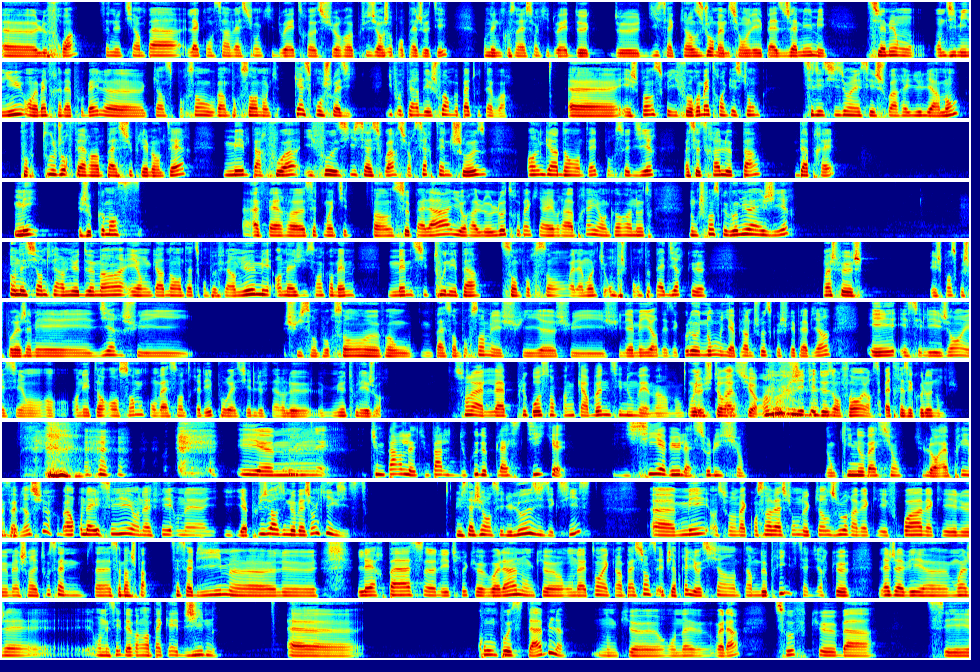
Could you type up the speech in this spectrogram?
euh, le froid, ça ne tient pas la conservation qui doit être sur plusieurs jours pour pas jeter. On a une conservation qui doit être de, de 10 à 15 jours, même si on les passe jamais. Mais si jamais on, on diminue, on va mettre à la poubelle 15% ou 20%. Donc, qu'est-ce qu'on choisit? Il faut faire des choix, on peut pas tout avoir. et je pense qu'il faut remettre en question ses décisions et ses choix régulièrement pour toujours faire un pas supplémentaire. Mais parfois, il faut aussi s'asseoir sur certaines choses en le gardant en tête pour se dire, bah, ce sera le pas d'après. Mais je commence à faire euh, cette moitié, enfin ce pas-là, il y aura l'autre pas qui arrivera après et encore un autre. Donc je pense qu'il vaut mieux agir en essayant de faire mieux demain et en gardant en tête ce qu'on peut faire mieux, mais en agissant quand même, même si tout n'est pas 100%. Voilà, moi, on, on peut pas dire que moi je peux, et je pense que je pourrais jamais dire je suis je suis 100%, euh, enfin ou pas 100%, mais je suis, euh, je suis, je suis la meilleure des écolos. Non, il y a plein de choses que je fais pas bien, et, et c'est les gens et c'est en, en, étant ensemble qu'on va s'entraider pour essayer de le faire le, mieux tous les jours. De toute façon, la, la plus grosse empreinte carbone, c'est nous-mêmes, hein, donc oui, euh, je te rassure. J'ai fait deux enfants, alors c'est pas très écolo non plus. et tu me parles, tu me parles du coup de plastique. Ici, il y avait eu la solution. Donc l'innovation, tu l'aurais prise ah bah Bien sûr. Bah, on a essayé, on a fait, il y a plusieurs innovations qui existent. Les sachets en cellulose, ils existent. Euh, mais sur ma conservation de 15 jours avec les froids, avec le machin et tout, ça, ça, marche pas. Ça s'abîme, euh, l'air passe, les trucs, euh, voilà. Donc on attend avec impatience. Et puis après, il y a aussi un terme de prix, c'est-à-dire que là, j'avais, moi, on essaye d'avoir un packaging compostable. Donc on a, voilà. Sauf que bah c'est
